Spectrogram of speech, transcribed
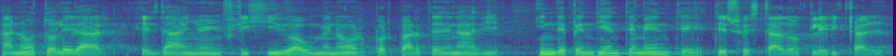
a no tolerar el daño infligido a un menor por parte de nadie, independientemente de su estado clerical.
